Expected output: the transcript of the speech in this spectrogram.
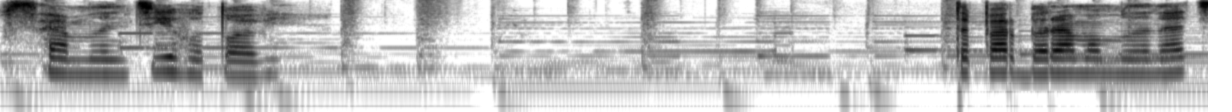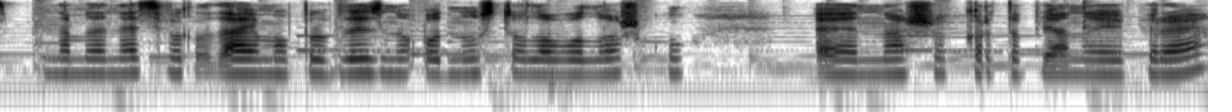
Все, млинці готові. Тепер беремо млинець, на млинець викладаємо приблизно одну столову ложку е, нашого картопляної пюре.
